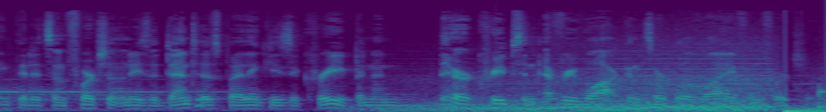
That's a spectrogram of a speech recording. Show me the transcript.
think that it's unfortunate that he's a dentist, but I think he's a creep. And then there are creeps in every walk and circle of life, unfortunately.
